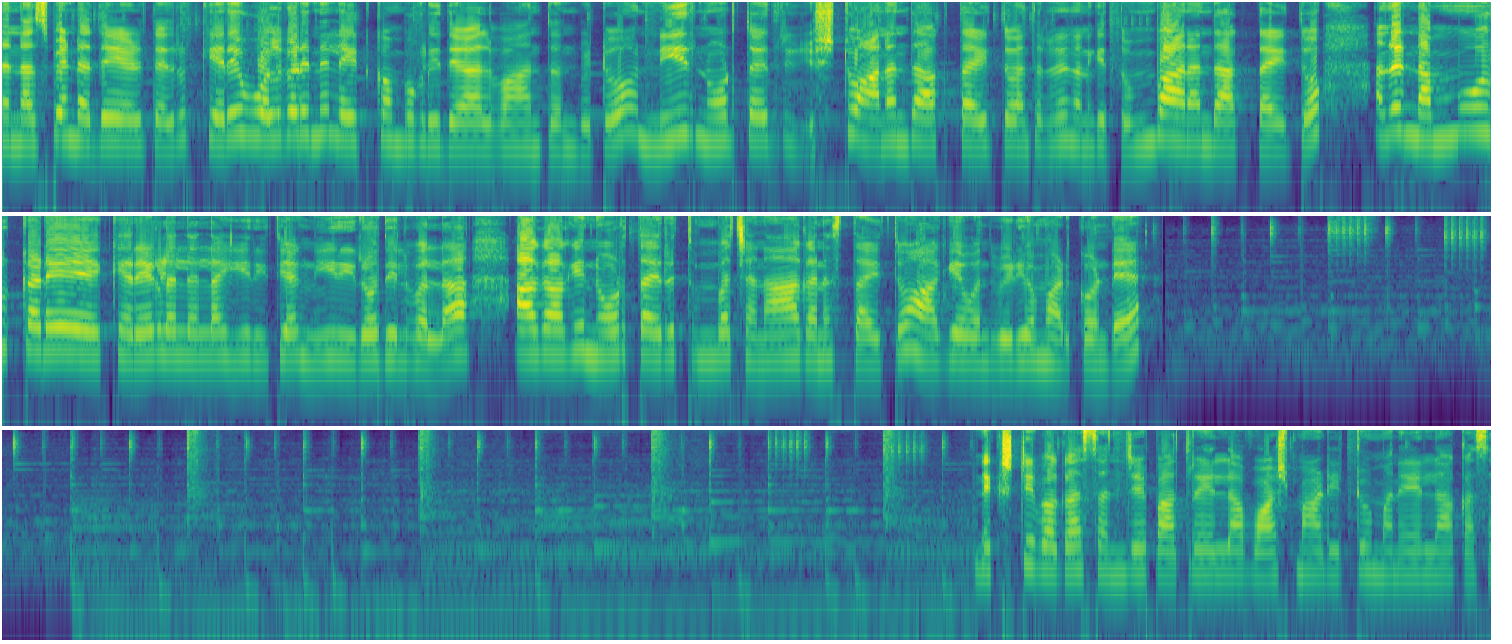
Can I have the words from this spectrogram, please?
ನನ್ನ ಹಸ್ಬೆಂಡ್ ಅದೇ ಹೇಳ್ತಾ ಇದ್ರು, ಕೆರೆ ಒಳಗಡೆನೆ ಲೈಟ್ ಕಂಬಗಳಿದೆ ಅಲ್ವಾ? ಅಂತಂದ್ಬಿಟ್ಟು, ನೀರು ನೋಡ್ತಾ ಇದ್ರು, ಎಷ್ಟು ಆನಂದ ಆಗ್ತಾ ಇತ್ತು. ಅಂತಂದರೆ ನನಗೆ ತುಂಬ ಆನಂದ ಆಗ್ತಾ ಇತ್ತು. ಅಂದರೆ ನಮ್ಮೂರ ಕಡೆ ಕೆರೆಗಳಲ್ಲೆಲ್ಲ ಈ ರೀತಿಯಾಗಿ ನೀರು ಇರೋದಿಲ್ವಲ್ಲ? ಹಾಗಾಗಿ ನೋಡ್ತಾ ಇದ್ರೆ ತುಂಬ ಚೆನ್ನಾಗಿ ಅನಿಸ್ತಾ ಇತ್ತು. ಹಾಗೆ ಒಂದು ವಿಡಿಯೋ ಮಾಡಿಕೊಂಡೆ. ನೆಕ್ಸ್ಟ್ ಇವಾಗ ಸಂಜೆ ಪಾತ್ರೆ ಎಲ್ಲ ವಾಶ್ ಮಾಡಿಟ್ಟು, ಮನೆಯೆಲ್ಲ ಕಸ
